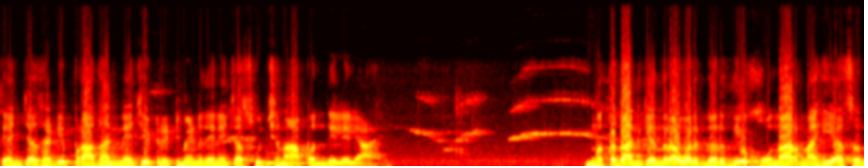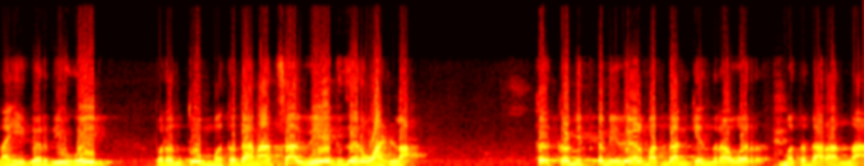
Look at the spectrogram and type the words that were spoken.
त्यांच्यासाठी प्राधान्याची ट्रीटमेंट देण्याच्या सूचना आपण दिलेल्या आहेत. मतदान केंद्रावर गर्दी होणार नाही असं नाही गर्दी होईल परंतु मतदानाचा वेग जर वाढला तर कमीत कमी वेळ मतदान केंद्रावर मतदारांना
